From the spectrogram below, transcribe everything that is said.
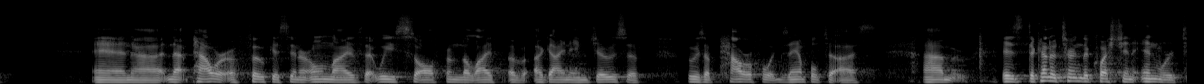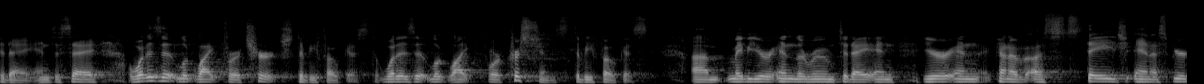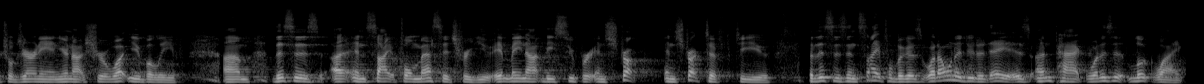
And, uh, and that power of focus in our own lives that we saw from the life of a guy named Joseph, who is a powerful example to us, um, is to kind of turn the question inward today and to say, what does it look like for a church to be focused? What does it look like for Christians to be focused? Um, maybe you're in the room today and you're in kind of a stage in a spiritual journey and you're not sure what you believe. Um, this is an insightful message for you. It may not be super instruct, instructive to you, but this is insightful because what I want to do today is unpack what does it look like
